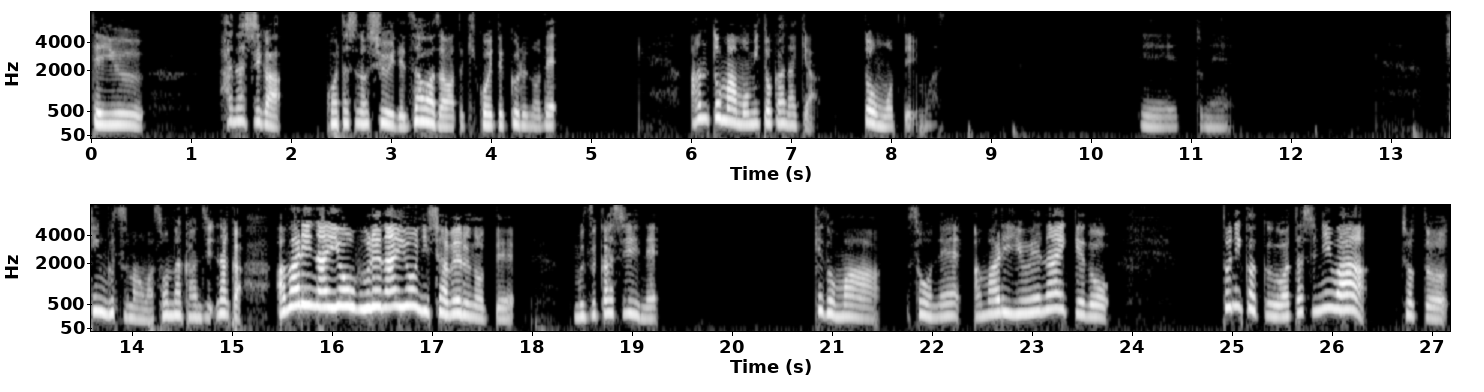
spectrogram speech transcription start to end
ていう話が、私の周囲でざわざわと聞こえてくるので、アントマンも見とかなきゃ、と思っています。えー、っとね、キングスマンはそんな感じ。なんか、あまり内容を触れないように喋るのって難しいね。けどまあ、そうね、あまり言えないけど、とにかく私には、ちょっと、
